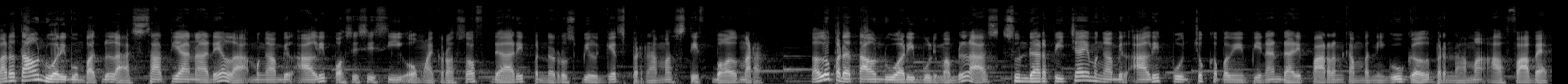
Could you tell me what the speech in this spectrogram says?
Pada tahun 2014, Satya Nadella mengambil alih posisi CEO Microsoft dari penerus Bill Gates bernama Steve Ballmer. Lalu pada tahun 2015, Sundar Pichai mengambil alih puncuk kepemimpinan dari parent company Google bernama Alphabet.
